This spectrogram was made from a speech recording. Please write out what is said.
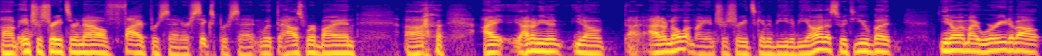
Um, interest rates are now 5% or 6%. With the house we're buying, uh, I, I don't even, you know, I, I don't know what my interest rate's going to be, to be honest with you. But, you know, am I worried about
